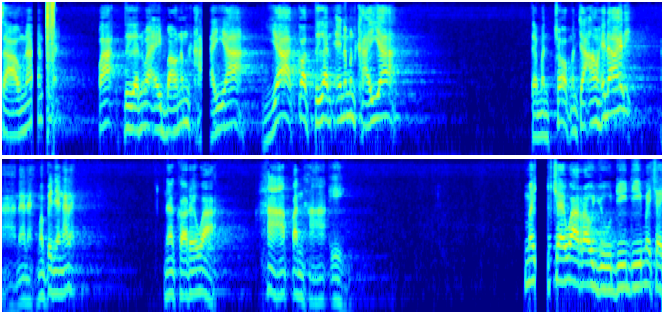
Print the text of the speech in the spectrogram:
สาวนั้นปะเตือนว่าไอ้เบานั้นมันขายยาญาติก็เตือนไอ้นั้นมันขายยา แต่มันชอบมันจะเอาให้ได้นี่อ่านั่นแหละมันเป็นอย่างนั้นแหละนั่นก็เรียกว่า หาปัญหาเอง ไม่ใช่ว่าเราอยู่ดี ๆ ไม่ใช่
